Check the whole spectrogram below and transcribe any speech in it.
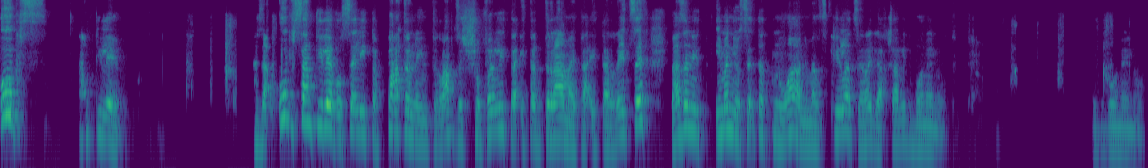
אופס, שמתי לב. אז האופס שמתי לב עושה לי את ה pattern interrupt, זה שובר לי את הדרמה, את, את הרצף, ואז אני, אם אני עושה את התנועה, אני מזכיר לעצמי, רגע, עכשיו התבוננות. התבוננות.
